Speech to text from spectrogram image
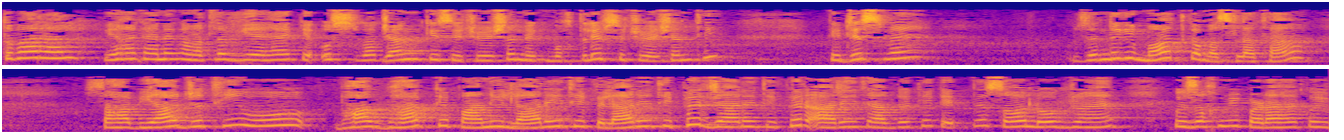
تو بہرحال یہاں کہنے کا مطلب یہ ہے کہ اس وقت جنگ کی سچویشن ایک مختلف سچویشن تھی کہ جس میں زندگی موت کا مسئلہ تھا۔ صحابیات جو تھی وہ بھاگ بھاگ کے پانی لا رہی تھی، پلا رہی تھی، پھر جا رہی تھی، پھر آ رہی تھی۔ آپ دیکھیں کہ اتنے سو لوگ جو ہیں، کوئی زخمی پڑا ہے، کوئی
